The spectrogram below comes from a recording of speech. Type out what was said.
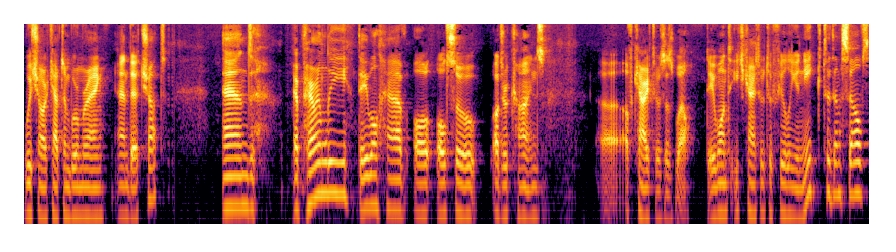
which are Captain Boomerang and Deadshot. And apparently, they will have all, also other kinds uh, of characters as well. They want each character to feel unique to themselves,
